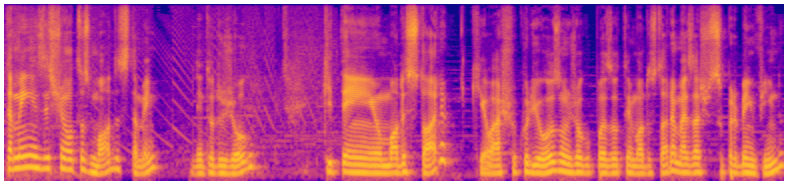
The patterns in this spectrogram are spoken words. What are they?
também existem outros modos também dentro do jogo que tem o modo história, que eu acho curioso um jogo puzzle ter modo história, mas acho super bem-vindo.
